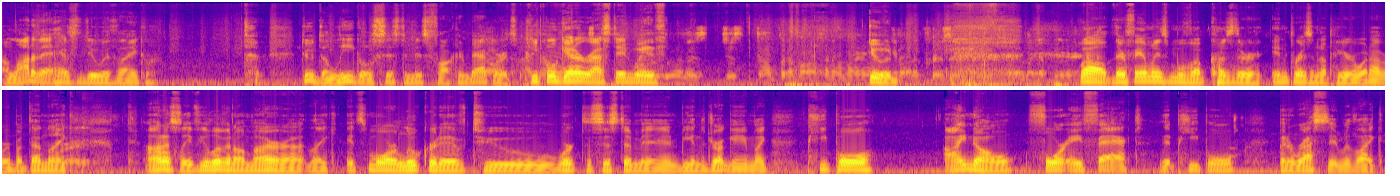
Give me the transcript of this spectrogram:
a lot of that has to do with like, dude, the legal system is fucking backwards. I People know. get arrested with, is just dumping them off in Elmira. Dude. Here. well, their families move up because they're in prison up here or whatever. But then like, right. honestly, if you live in Elmira, like it's more lucrative to work the system and be in the drug game. Like people, I know for a fact that people been arrested with like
